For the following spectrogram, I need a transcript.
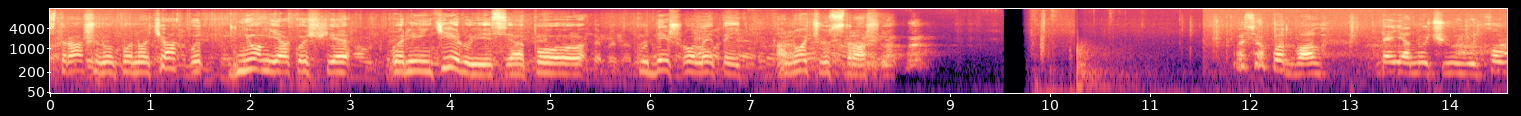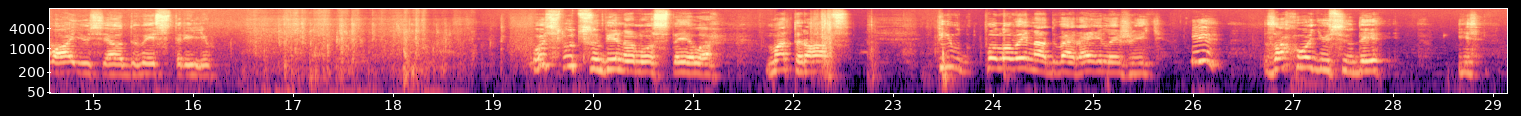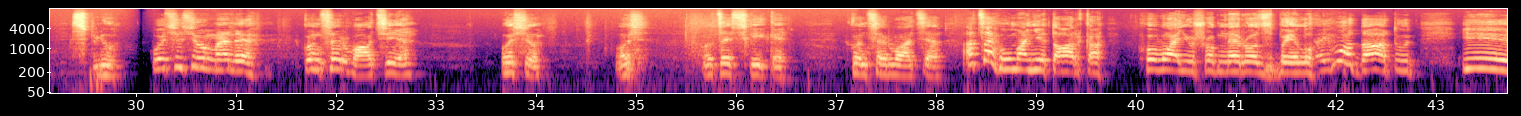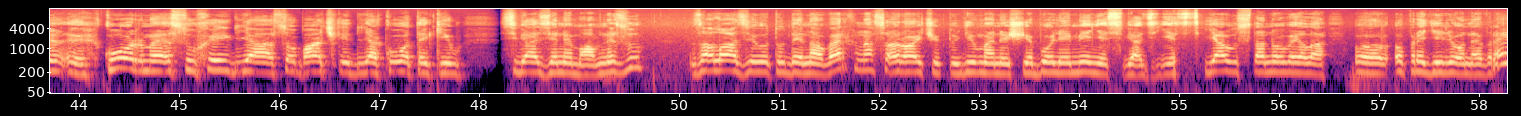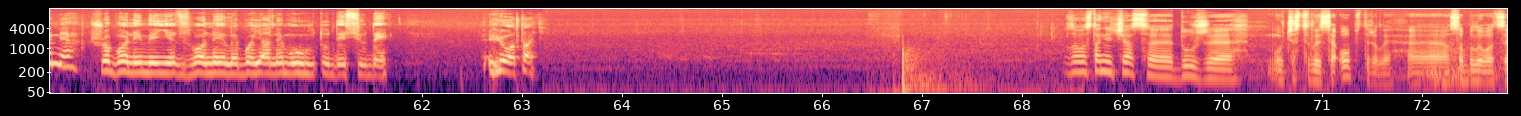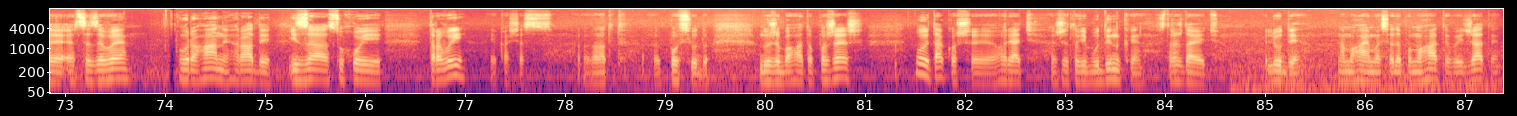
Страшно по ночах, по днем якось ще орієнтуюся, по куди що летить, а ночі страшно. Ось підвал, де я ночую, ховаюся від вистрілів. Ось тут собі намостила матрас, пів половина дверей лежить. Заходжу сюди і сплю. Ось ось у мене консервація. Ось. Ось. Оце скільки консервація. А це гуманітарка. Ховаю, щоб не розбило. І вода тут, і е, корм е, сухий для собачки, для котиків. Связі нема внизу. Залазю туди наверх на сарайчик, тоді в мене ще більш-менш зв'язь є. Я встановила определене время, щоб вони мені дзвонили, бо я не можу туди-сюди льотати. За останній час е, дуже участилися обстріли, е, особливо це РСЗВ, урагани, гради. Із-за сухої трави, яка зараз вона тут е, повсюду, дуже багато пожеж. Ну і також е, горять житлові будинки, страждають люди. Намагаємося допомагати, виїжджати.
